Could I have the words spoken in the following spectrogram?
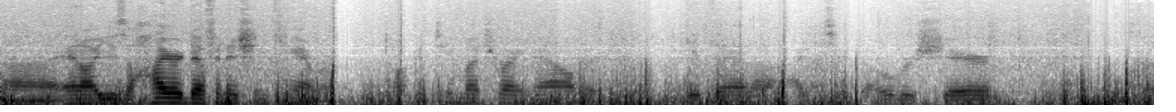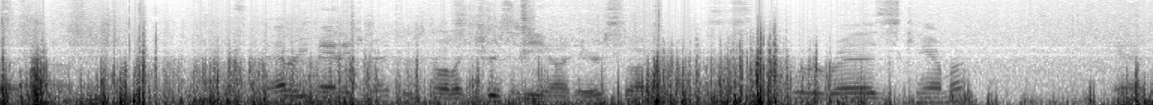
Uh, and I'll use a higher definition camera. I'm talking too much right now, but get that. Uh, I tend to overshare. But, um, battery management, there's no electricity out here, so I'm to use a silver res camera and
